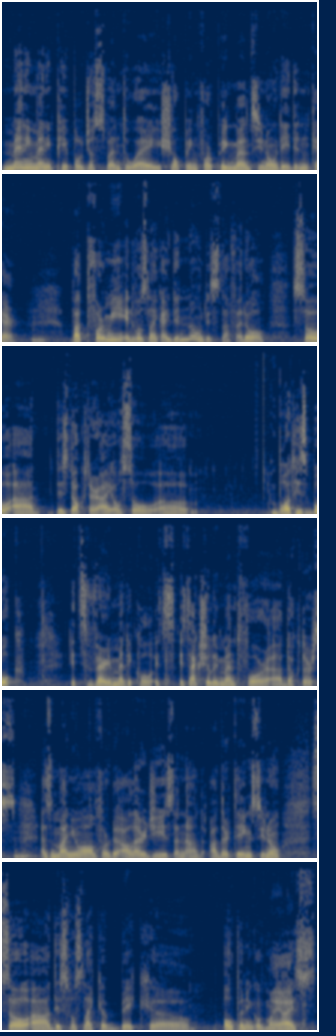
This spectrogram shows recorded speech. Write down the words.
many, many people just went away shopping for pigments. You know, they didn't care. Mm-hmm. But for me, it was like I didn't know this stuff at all. So uh, this doctor, I also uh, bought his book it's very medical. It's it's actually meant for uh, doctors mm-hmm. as a manual for the allergies and other things, you know. So uh, this was like a big uh, opening of my eyes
